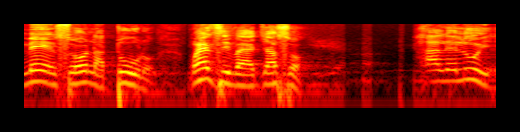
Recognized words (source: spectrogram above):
meso na turo. Mwaziva yajaso haleluya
